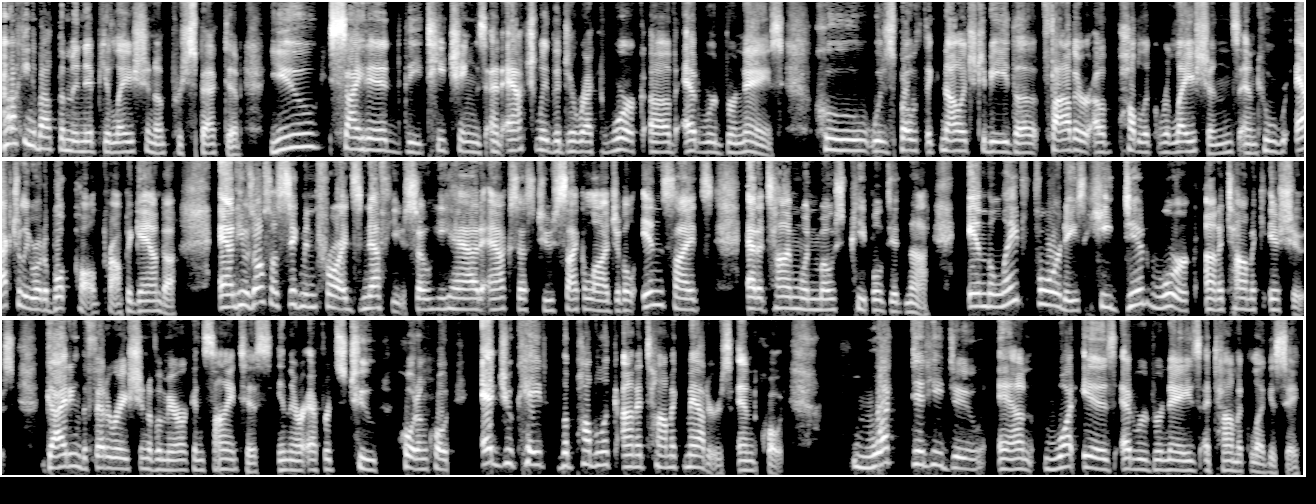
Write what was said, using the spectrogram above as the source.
Talking about the manipulation of perspective, you cited the teachings and actually the direct work of Edward Bernays, who was both acknowledged to be the father of public relations and who actually wrote a book called Propaganda. And he was also Sigmund Freud's nephew, so he had access to psychological insights at a time when most people did not. In the late 40s, he did work on atomic issues, guiding the Federation of American Scientists in their efforts to, quote unquote, educate the public on atomic matters, end quote. What did he do, and what is Edward Bernays' atomic legacy?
